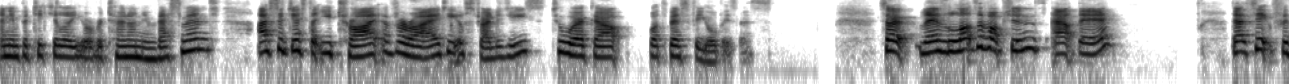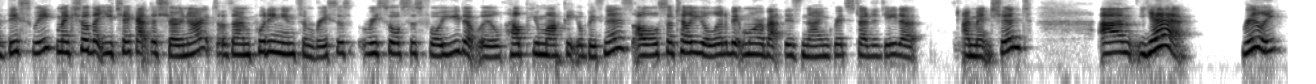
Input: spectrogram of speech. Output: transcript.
and in particular your return on investment, I suggest that you try a variety of strategies to work out what's best for your business. So there's lots of options out there that's it for this week. Make sure that you check out the show notes as I'm putting in some resources for you that will help you market your business. I'll also tell you a little bit more about this nine grid strategy that I mentioned. Um, yeah, really,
